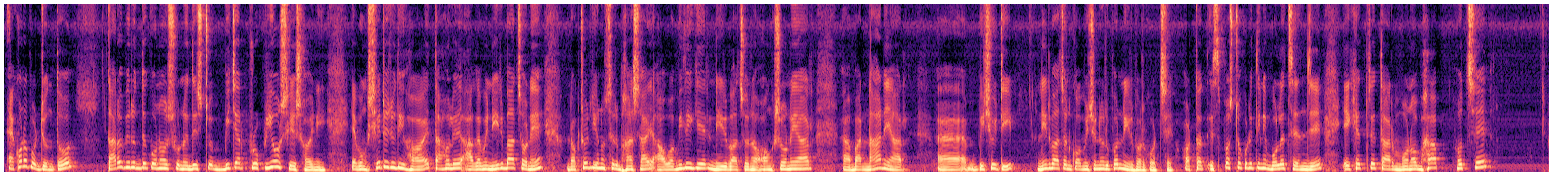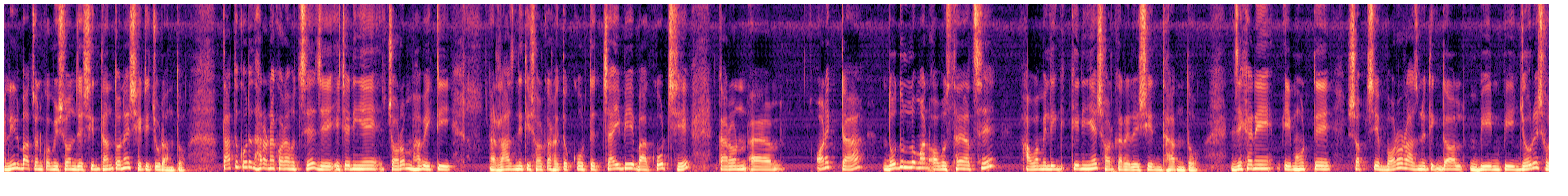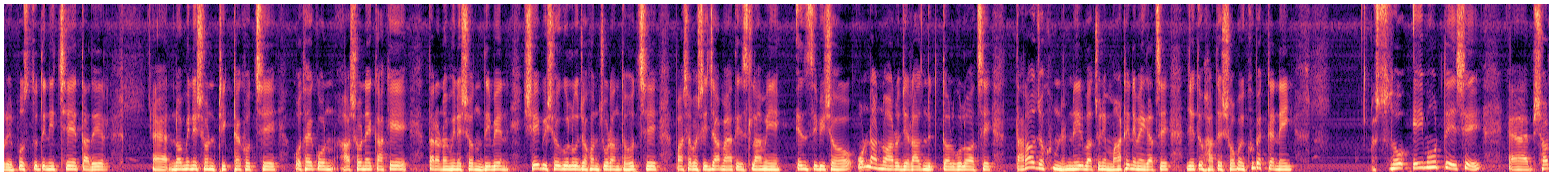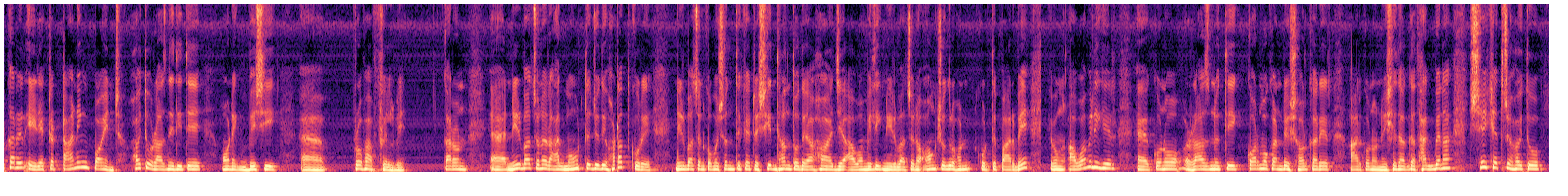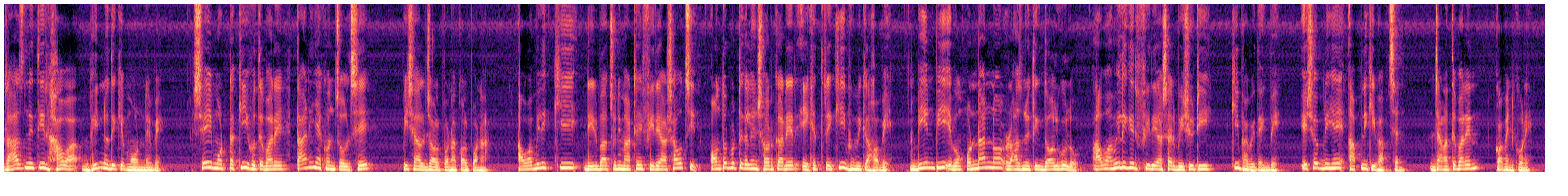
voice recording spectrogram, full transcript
এখনও পর্যন্ত কারও বিরুদ্ধে কোনো সুনির্দিষ্ট বিচার প্রক্রিয়াও শেষ হয়নি। এবং সেটা যদি হয়, তাহলে আগামী নির্বাচনে ডক্টর ইউনুসের ভাষায় আওয়ামী লীগের নির্বাচনে অংশ নেয়ার বা না নেয়ার বিষয়টি নির্বাচন কমিশনের উপর নির্ভর করছে। অর্থাৎ স্পষ্ট করে তিনি বলেছেন যে, এক্ষেত্রে তার মনোভাব হচ্ছে নির্বাচন কমিশন যে সিদ্ধান্ত নেয় সেটি চূড়ান্ত। তাতে করে ধারণা করা হচ্ছে যে, এটা নিয়ে চরমভাবে একটি রাজনীতি সরকার হয়তো করতে চাইবে বা করছে, কারণ অনেকটা দোদুল্যমান অবস্থায় আছে আওয়ামী লীগকে নিয়ে সরকারের এই সিদ্ধান্ত, যেখানে এই মুহূর্তে সবচেয়ে বড় রাজনৈতিক দল বিএনপি জোরে সোরে প্রস্তুতি নিচ্ছে তাদের নমিনেশন ঠিকঠাক হচ্ছে, কোথায় কোন আসনে কাকে তারা নমিনেশন দিবেন, সেই বিষয়গুলো যখন চূড়ান্ত হচ্ছে, পাশাপাশি জামায়াত ইসলামী, এনসিপি সহ অন্যান্য আরও যে রাজনৈতিক দলগুলো আছে, তারাও যখন নির্বাচনী মাঠে নেমে গেছে, যেহেতু হাতে সময় খুব একটা নেই। সো এই মুহূর্তে এসে সরকারের এই একটা টার্নিং পয়েন্ট হয়তো রাজনীতিতে অনেক বেশি প্রভাব ফেলবে। কারণ নির্বাচনের আগ মুহূর্তে যদি হঠাৎ করে নির্বাচন কমিশন থেকে একটা সিদ্ধান্ত দেওয়া হয় যে আওয়ামী লীগ নির্বাচনে অংশগ্রহণ করতে পারবে এবং আওয়ামী লীগের কোনো রাজনৈতিক কর্মকাণ্ডে সরকারের আর কোনো নিষেধাজ্ঞা থাকবে না সেই ক্ষেত্রে হয়তো রাজনীতির হাওয়া ভিন্ন দিকে মন নেবে। সেই মোড়টা কী হতে পারে তা নিয়ে এখন চলছে বিশাল জল্পনা কল্পনা। আওয়ামী লীগ কি নির্বাচনী মাঠে ফিরে আসা উচিত? অন্তর্বর্তীকালীন সরকারের এক্ষেত্রে কি ভূমিকা হবে? বিএনপি এবং অন্যান্য রাজনৈতিক দলগুলো আওয়ামী লীগের ফিরে আসার বিষয়টি কীভাবে দেখবে? এসব নিয়ে আপনি কি ভাবছেন? জানাতে পারেন কমেন্ট করে।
